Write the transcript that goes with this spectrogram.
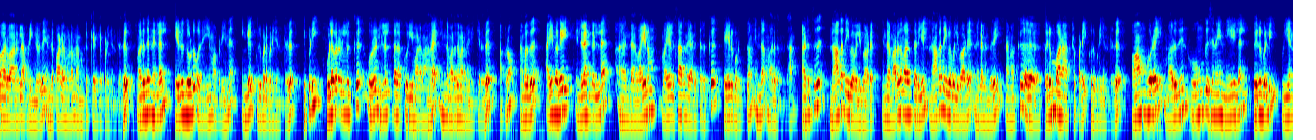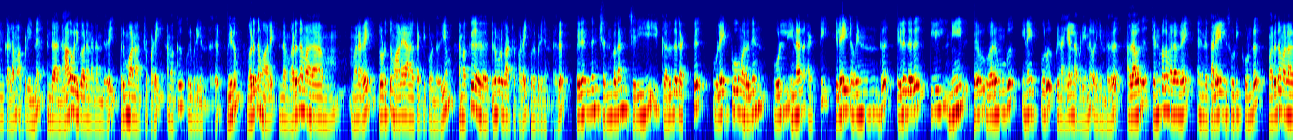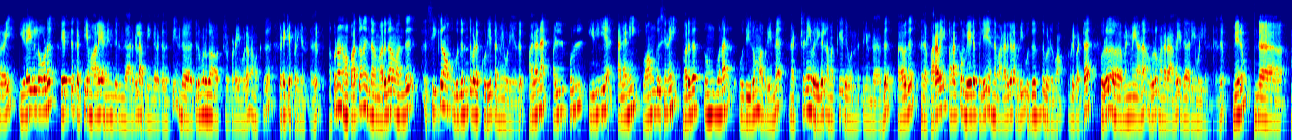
பார்வார்கள் அப்படிங்கிறது இந்த பாடல் மூலம் நமக்கு கேட்கப்படுகின்றது. மருத நிழல் எருதோடு வதியும் அப்படின்னு இங்கு குறிப்பிடப்படுகின்றது. இப்படி உழவர்களுக்கு ஒரு நிழல் தரக்கூடிய மடமாக இந்த மருத மரம் இருக்கிறது. அப்புறம் நமது ஐவகை நிலங்களில் இந்த வயலும் வயல் சார்ந்த இடத்திற்கு பெயர் கொடுத்ததும் இந்த மருதம் தான் அடுத்தது நாகதெய்வ வழிபாடு. இந்த மருத மரத்தடியில் நாகதெய்வ வழிபாடு நிகழ்ந்ததை நமக்கு பெரும்பானாற்றுப்படை குறிப்பிடுகின்றது. பாம்புரை மருதின் ஒங்கு சினை நீழல் பெருவழி வியன்களம் அப்படின்னு இந்த நாக வழிபாடு நடந்ததை பெரும்பானாற்றுப்படை நமக்கு குறிப்பிடுகின்றது. மேலும் மருத மாலை இந்த மருத மலரை தொடுத்து மாலையாக கட்டி கொண்டதையும் நமக்கு திருமுருகாற்றுப்படை குறிப்பிடுகின்றது. பெருந்தின் செண்பகன் செறி கருது கட்டு உழைப்பூ மருதின் உள் இணர் அட்டி இலை கவின்று எழுதரு கீழ் நீர் வரும்பு இணைப்புறு பிணையல் அப்படின்னு வருகின்றது. அதாவது செண்பக மலரை இந்த தலையில் சூடிக்கொண்டு மருத மலரை இலைகளோடு சேர்த்து கட்டிய மாலை அணிந்திருந்தார்கள் அப்படிங்கிற கருத்து இந்த திருமுருகாற்றுப்படை மூலம் நமக்கு கிடைக்கப்படுகின்றது. அப்புறம் நம்ம பார்த்தோம்னா இந்த மருதம் வந்து சீக்கிரம் உதிர்ந்து விடக்கூடிய தன்மை உடையது. பலன பல் புல் இரிய கலனி வாங்குசினை மருத துங்குணர் உதிரும் அப்படின்னு நற்றினை வரிகள் நமக்கு இதை உணர்த்துகின்றது. அதாவது இந்த பறவை பறக்கும் வேகத்திலேயே இந்த மலர்கள் அப்படி உதிர்ந்து விடுவோம். அப்படிப்பட்ட ஒரு மென்மையான ஒரு மலராக இது அறிய முடிகின்றது மேலும் இந்த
